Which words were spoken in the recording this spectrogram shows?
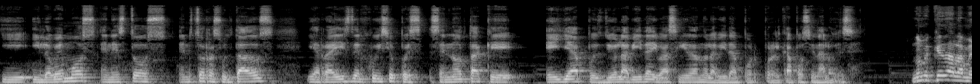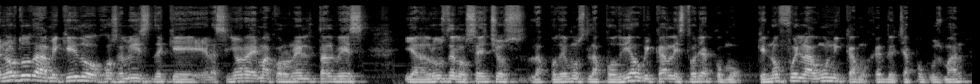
Y, lo vemos en estos, en estos resultados y a raíz del juicio pues se nota que ella pues dio la vida y va a seguir dando la vida por, por el capo sinaloense. No me queda la menor duda, mi querido José Luis, de que la señora Emma Coronel tal vez y a la luz de los hechos la podemos la podría ubicar la historia como que no fue la única mujer del Chapo Guzmán,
